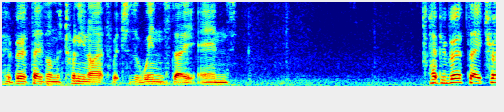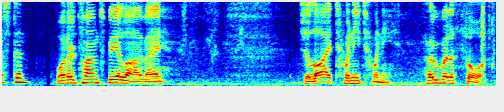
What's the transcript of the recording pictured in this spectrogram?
her birthday's on the 29th, which is a Wednesday. And happy birthday, Tristan. What a time to be alive, eh? July 2020. Who would have thought?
